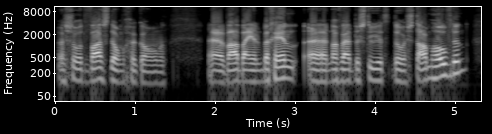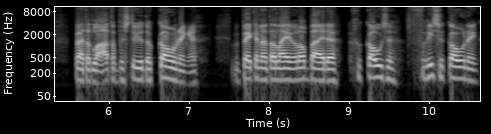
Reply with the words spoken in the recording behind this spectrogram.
een soort wasdom gekomen. Eh, waarbij in het begin eh, nog werd bestuurd door stamhoofden, werd het later bestuurd door koningen. We pikken het dan even op bij de gekozen Friese koning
